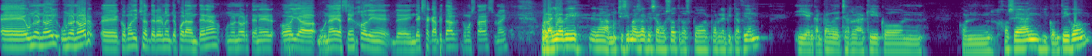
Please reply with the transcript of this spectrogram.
eh, un honor, un honor eh, como he dicho anteriormente fuera de antena, un honor tener hoy a Unai Asenjo de, Indexa Capital. ¿Cómo estás, Unai? Hola, Jovi. Nada, muchísimas gracias a vosotros por, por la invitación y encantado de charlar aquí con, con Josean y contigo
